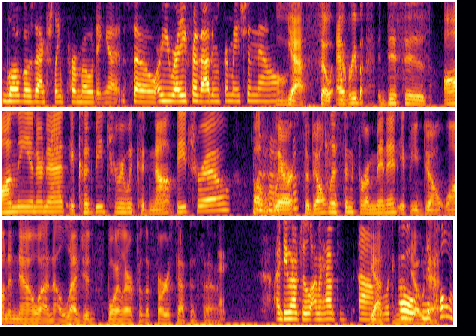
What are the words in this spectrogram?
Logo's actually promoting it. So, are you ready for that information now? Yes. So everybody, this is on the internet. It could be true. It could not be true. But Mm-hmm. where? So don't listen for a minute if you don't want to know an alleged spoiler for the first episode. I do have to. I have to. Um, Yes, look, oh, it. Nicole.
